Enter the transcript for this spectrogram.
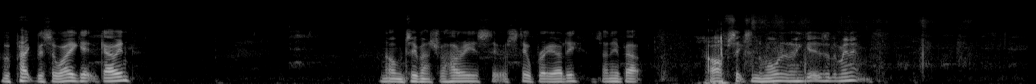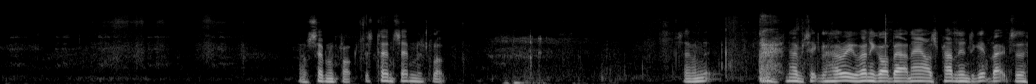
We'll pack this away, get going. Not in too much of a hurry, it's, it was still pretty early. It's only about half six in the morning I think it is at the minute. Oh, seven o'clock, just turned seven o'clock. Seven, no particular hurry. We've only got about an hour's paddling to get back to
